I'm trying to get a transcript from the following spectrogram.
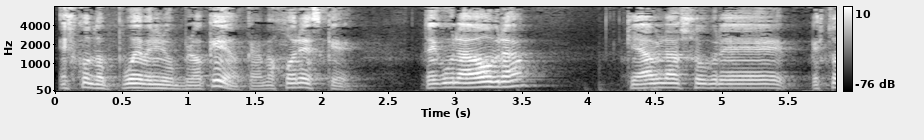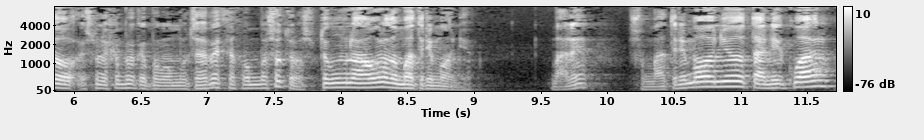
es cuando puede venir un bloqueo, que a lo mejor es que tengo una obra que habla sobre... Esto es un ejemplo que pongo muchas veces con vosotros. Tengo una obra de un matrimonio, ¿vale? Es un matrimonio tal y cual,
